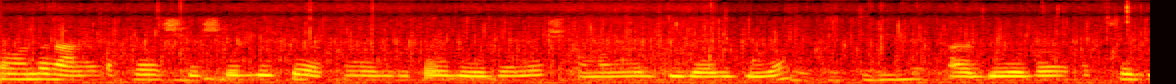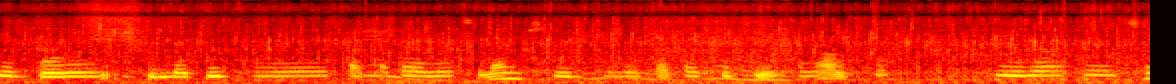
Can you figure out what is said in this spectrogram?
আমাদের রান্নাটা প্রায় শেষের দিকে, এখন এর ভিতরে দিয়ে দেবো সামান্য জিরার গুঁড়া। আর দিয়ে দেওয়া হচ্ছে যে বড় বিলাতি ধনে পাতাটা এনেছিলাম, সেই ধনে পাতা থেকে এখানে অল্প দিয়ে দেওয়া হয়েছে।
